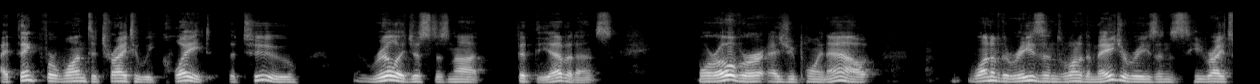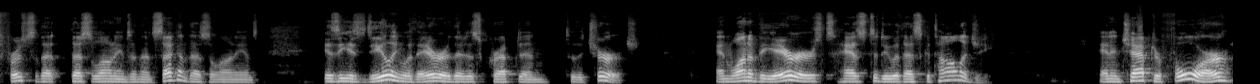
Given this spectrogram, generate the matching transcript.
i think for one to try to equate the two really just does not fit the evidence. Moreover as you point out one of the reasons, one of the major reasons he writes First Thessalonians and then Second Thessalonians, is he is dealing with error that has crept into the church, and one of the errors has to do with eschatology. And in chapter four,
